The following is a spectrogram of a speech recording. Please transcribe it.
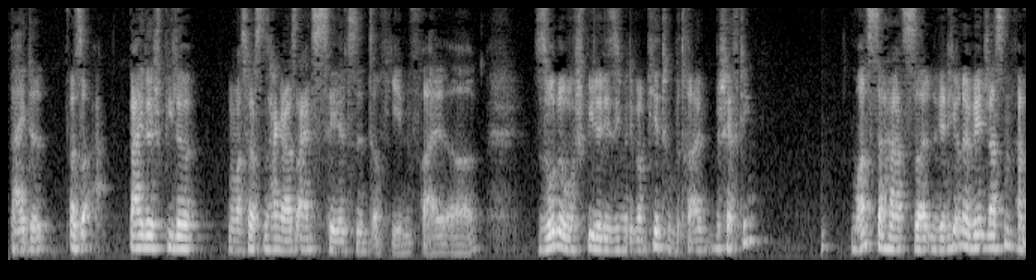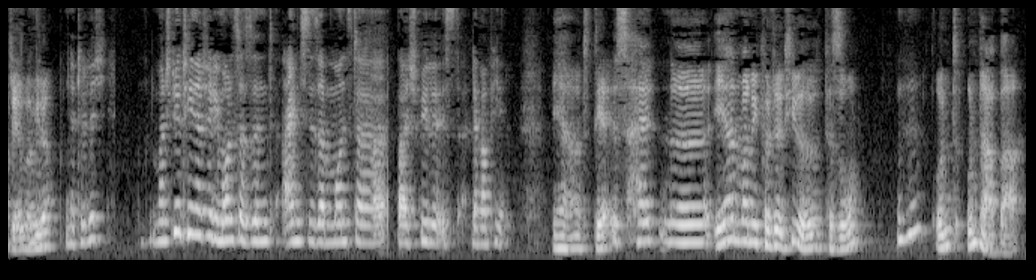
beide, also beide Spiele wenn man First Hunger als eins zählt, sind auf jeden Fall äh, Solo-Spiele, die sich mit dem Vampirtum beschäftigen. Monster Hearts sollten wir nicht unerwähnt lassen, haben wir immer wieder. Natürlich. Man spielt Teenager, die Monster sind. Eines dieser Monster-Beispiele ist der Vampir. Ja, und der ist halt eine eher manipulative Person mhm. und unnahbar.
